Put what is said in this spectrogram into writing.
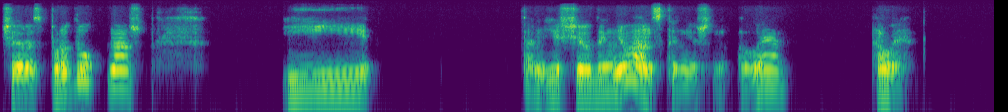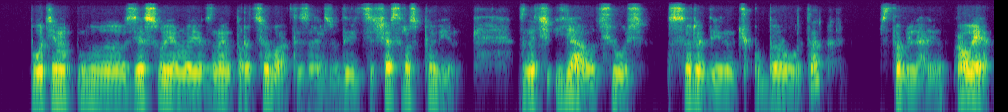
через продукт наш. І там є ще один нюанс, звісно, але, але Потім е, з'ясуємо, як з ним працювати зразу. Дивіться, зараз розповім. Значить, я оцю ось серединочку беру, так? Вставляю, але.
